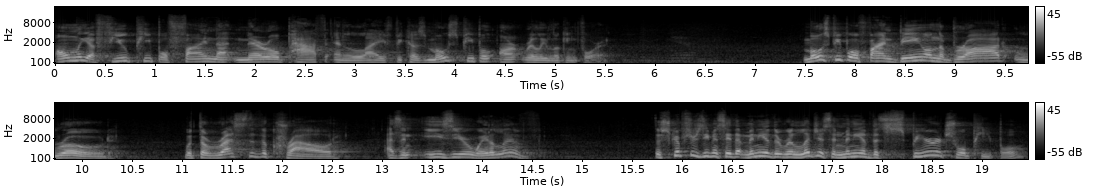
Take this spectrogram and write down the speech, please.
only a few people find that narrow path in life because most people aren't really looking for it. Most people find being on the broad road with the rest of the crowd as an easier way to live. The scriptures even say that many of the religious and many of the spiritual people,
